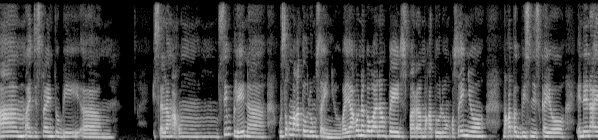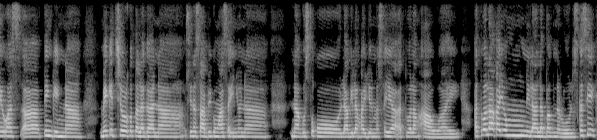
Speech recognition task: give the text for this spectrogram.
Um, I just trying to be, um, isa lang akong simple na gusto kong makatulong sa inyo. Kaya ako nagawa ng page para makatulong ako sa inyo, makapag-business kayo. And then I was, ah, thinking na make it sure ko talaga na sinasabi ko nga sa inyo na na gusto ko lagi lang kayo diyan masaya at walang away. At wala kayong nilalabag na rules. Kasi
